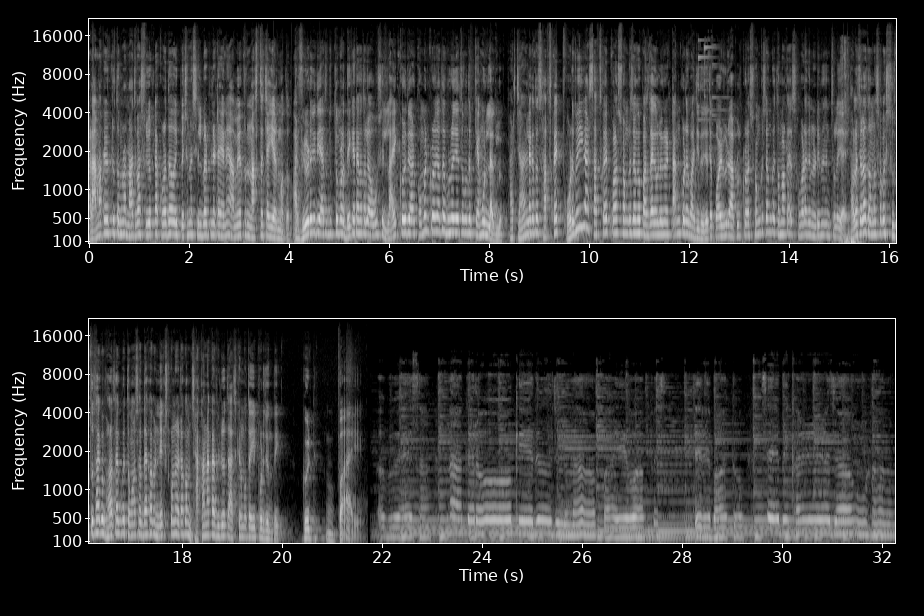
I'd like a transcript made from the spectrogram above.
আর আমাকে একটু তোমরা নাচবার সুযোগটা করে দাও ওই পেছনে সিলভার প্লেটে এনে আমি একটু নাচতে চাই এর মতো আর ভিডিওটা যদি এতদূর তোমরা দেখে থাকো তাহলে অবশ্যই লাইক করে দিও আর কমেন্ট করে যাতে ভুলে যায় তোমাদের কেমন লাগলো আর চ্যানেলটাকে তো সাবস্ক্রাইব করবেই আর সাবস্ক্রাইব করার সঙ্গে সঙ্গে পাঁচ টাকা বলে টাং করে বাজিয়ে দিও যাতে পরের ভিডিও আপলোড করার সঙ্গে সঙ্গে তোমার কাছে সবার আগে নোটিফিকেশন চলে যায় তাহলে চলো তোমরা সবাই সুস্থ থাকবে ভালো থাকবে তোমার সাথে দেখাবে নেক্সট কোনো এরকম ঝাঁকানাকা ভিডিওতে আজকের মতো এই পর্যন্তই গুড বাই अब ऐसा ना करो के दिल जुड़ ना पाए वापस तेरे बातों से बिखर जाऊँ हाँ।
